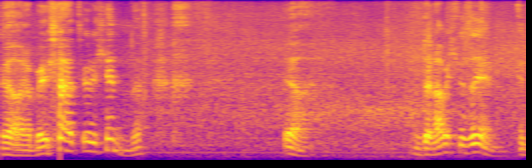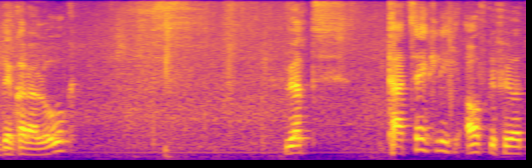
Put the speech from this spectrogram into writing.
Ja, da bin ich natürlich hin. Ne? Ja. Und dann habe ich gesehen, in dem Katalog wird tatsächlich aufgeführt,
